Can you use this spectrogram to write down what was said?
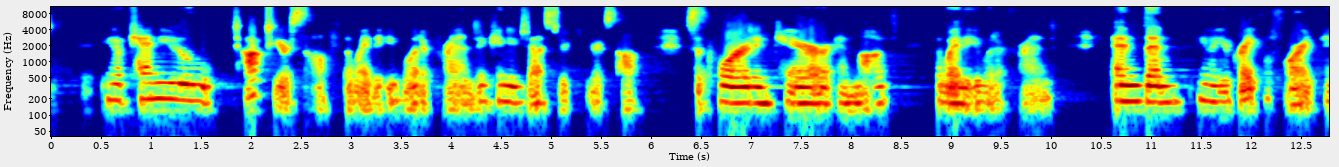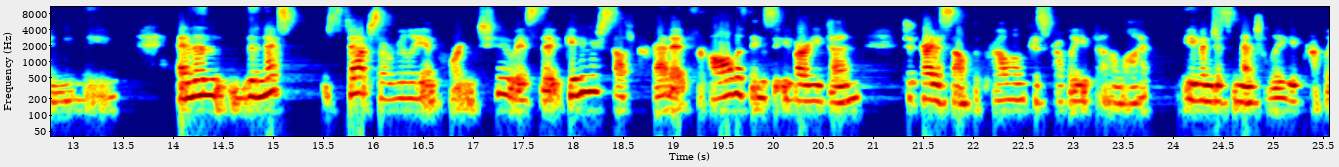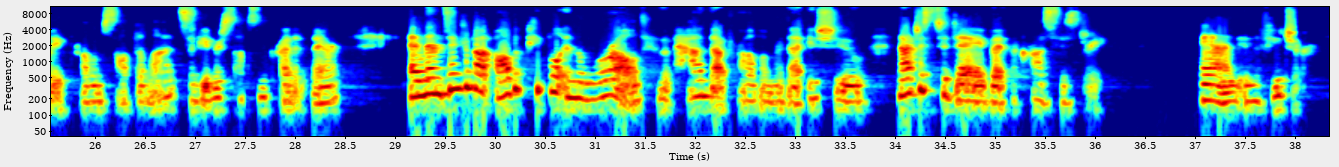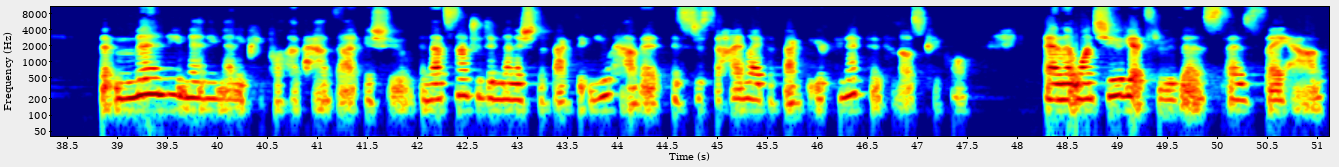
you know, can you talk to yourself the way that you would a friend? And can you gesture to yourself support and care and love the way that you would a friend? And then, you know, you're grateful for it and you leave. And then the next steps are really important too, is that giving yourself credit for all the things that you've already done to try to solve the problem, because probably you've done a lot. Even just mentally, you've probably problem solved a lot. So give yourself some credit there. And then think about all the people in the world who have had that problem or that issue, not just today, but across history and in the future. That many, many, many people have had that issue. And that's not to diminish the fact that you have it. It's just to highlight the fact that you're connected to those people. And that once you get through this, as they have,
